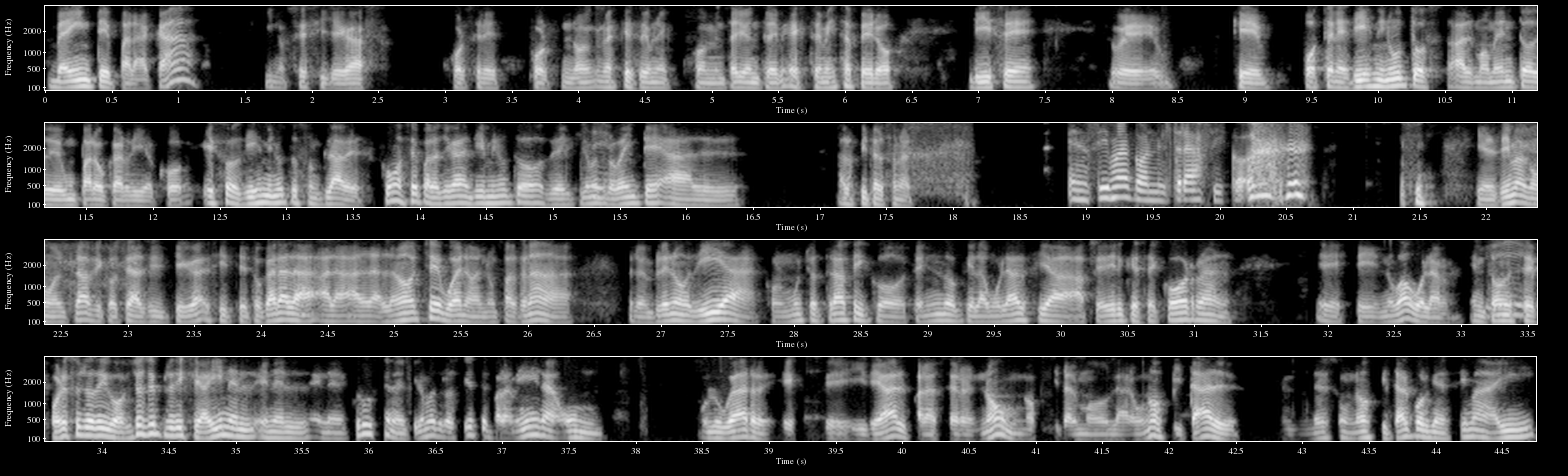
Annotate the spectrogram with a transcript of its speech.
20 para acá, y no sé si llegás, por ser, por, no, no es que sea un comentario entre, extremista, pero dice eh, que vos tenés 10 minutos al momento de un paro cardíaco. Esos 10 minutos son claves. ¿Cómo hacer para llegar en 10 minutos del kilómetro 20 al, al, hospital zonal? Encima con el tráfico. y encima como el tráfico. O sea, si, si te tocara a la, la, noche, bueno, no pasa nada. Pero en pleno día, con mucho tráfico, teniendo que la ambulancia a pedir que se corran, este, no va a volar. Entonces, por eso yo digo, yo siempre dije, ahí en el, en el, en el cruce, en el kilómetro 7, para mí era un, un lugar este, ideal para hacer, no un hospital modular, un hospital, ¿entendés? Un hospital porque encima ahí,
